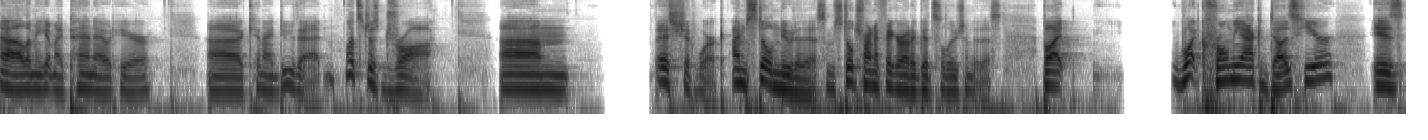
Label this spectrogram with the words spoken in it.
uh, let me get my pen out here. Uh, can I do that? Let's just draw. Um, this should work. I'm still new to this. I'm still trying to figure out a good solution to this. But what Chromiak does here is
